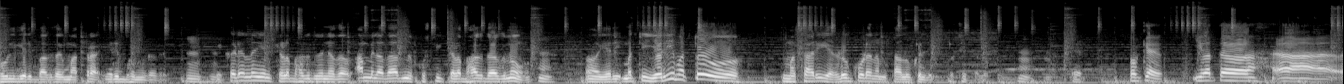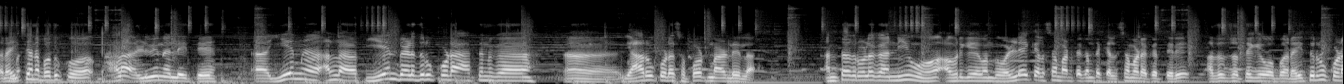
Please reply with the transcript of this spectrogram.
ಹುಲ್ಗಿರಿ ಭಾಗದಾಗ ಮಾತ್ರ ಎರಿ ಭೂಮಿಗಳು ರೀ. ಈ ಕಡೆ ಎಲ್ಲ ಏನ್ ಕೆಳಭಾಗದ ಏನದ ಆಮೇಲೆ ಅದಾದ್ಮೇಲೆ ಕುಷ್ಟಿ ಹ್ಮ್. ಆ, ಎರಿ ಮತ್ತು ಎರಿ ಮತ್ತು ಮಸಾರಿ ಎರಡೂ ಕೂಡ ನಮ್ಮ ತಾಲೂಕಲ್ಲಿ ಕೃಷಿ ತಾಲೂಕು. ಓಕೆ ಇವತ್ತು ರೈತನ ಬದುಕು ಬಹಳ ಅಳಿವಿನಲ್ಲಿ ಐತೆ ಏನು ಅಲ್ಲ ಏನು ಬೆಳೆದ್ರು ಕೂಡ ಆತನಿಗೆ ಯಾರೂ ಕೂಡ ಸಪೋರ್ಟ್ ಮಾಡಲಿಲ್ಲ. ಅಂಥದ್ರೊಳಗೆ ನೀವು ಅವರಿಗೆ ಒಂದು ಒಳ್ಳೆಯ ಕೆಲಸ ಮಾಡ್ತಕ್ಕಂಥ ಕೆಲಸ ಮಾಡಕತ್ತೀರಿ. ಅದ್ರ ಜೊತೆಗೆ ಒಬ್ಬ ರೈತರನ್ನು ಕೂಡ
